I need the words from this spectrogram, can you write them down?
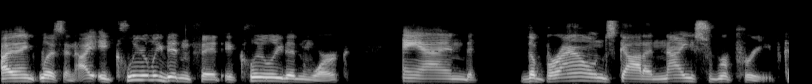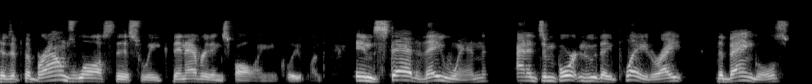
I think, listen, I it clearly didn't fit. It clearly didn't work. And the Browns got a nice reprieve because if the Browns lost this week, then everything's falling in Cleveland. Instead, they win, and it's important who they played, right? The Bengals,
